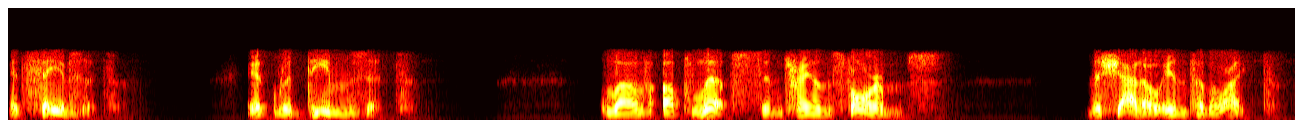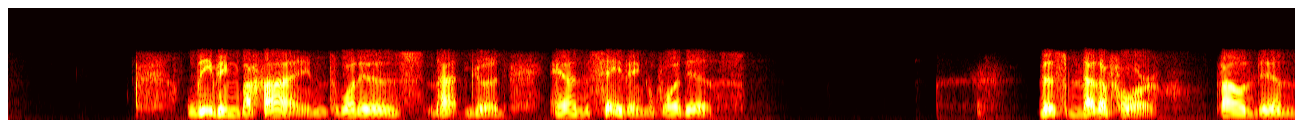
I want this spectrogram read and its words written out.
It saves it, it redeems it love uplifts and transforms the shadow into the light, leaving behind what is not good and saving what is. This metaphor found in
